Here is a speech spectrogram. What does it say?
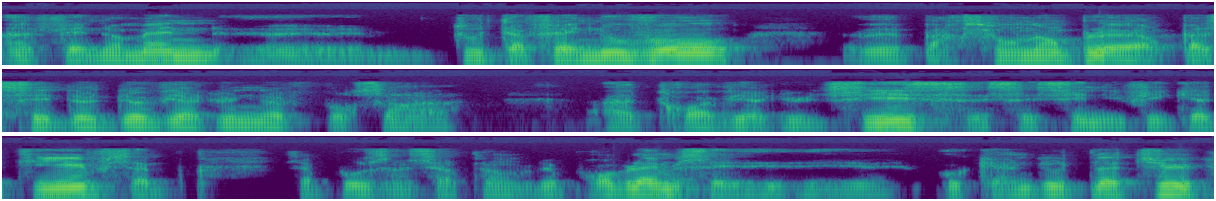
un phénomène euh, tout à fait nouveau par son ampleur. Passer de 2,9% à, à 3,6, c'est significatif, ça, pose un certain nombre de problèmes, c'est aucun doute là-dessus.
